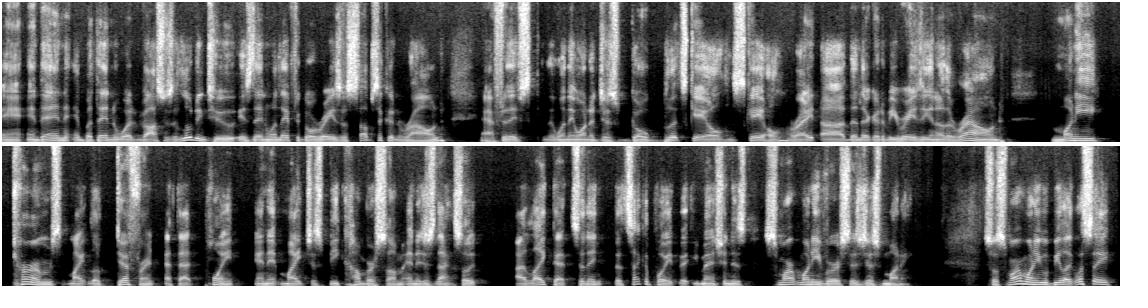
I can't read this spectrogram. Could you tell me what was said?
And, and then, but then what Vasu is alluding to is then when they have to go raise a subsequent round after they've, when they want to just go blitz scale, scale, right? Uh, then they're going to be raising another round. Money terms might look different at that point and it might just be cumbersome and it's just not so I like that. So then the second point that you mentioned is smart money versus just money. So smart money would be like, let's say,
